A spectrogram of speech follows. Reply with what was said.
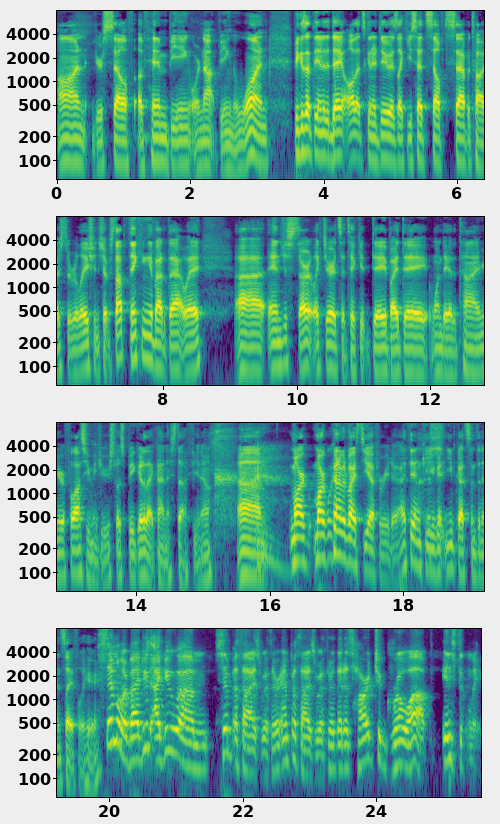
on yourself of him being or not being the one, because at the end of the day, all that's going to do is, like you said, self sabotage the relationship. Stop thinking about it that way, uh, and just start, like Jared said, take it day by day, one day at a time. You're a philosophy major. You're supposed to be good at that kind of stuff, you know. Um, Mark, Mark, what kind of advice do you have for Rita? I think you got, you've got something insightful here. Similar, but I do I do um, sympathize with her, empathize with her that it's hard to grow up instantly.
